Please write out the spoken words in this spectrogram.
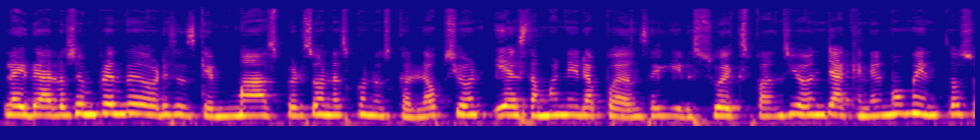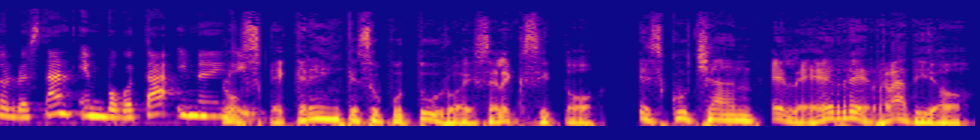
La idea de los emprendedores es que más personas conozcan la opción y de esta manera puedan seguir su expansión, ya que en el momento solo están en Bogotá y Medellín. Los que creen que su futuro es el éxito, escuchan LR Radio.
